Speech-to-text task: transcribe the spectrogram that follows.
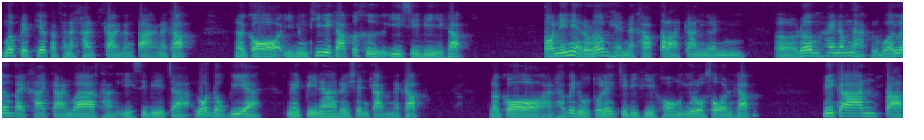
เมื่อเปรียบเทียบกับธนาคารกลางต่างๆนะครับ แล้วก็อีกหนึ่งที่ครับก็คือ ECB ครับ ตอนนี้เนี่ยเราเริ่มเห็นนะครับตลาดการเงิน เเริ่มให้น้ำหนักหรือว่าเริ่มไปคาดการณ์ว่าทาง ECB จะลดดอกเบี้ยในปีหน้าด้วยเช่นกันนะครับ แล้วก็ถ้าไปดูตัวเลข GDP ของยูโรโซนครับ มีการปรับ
